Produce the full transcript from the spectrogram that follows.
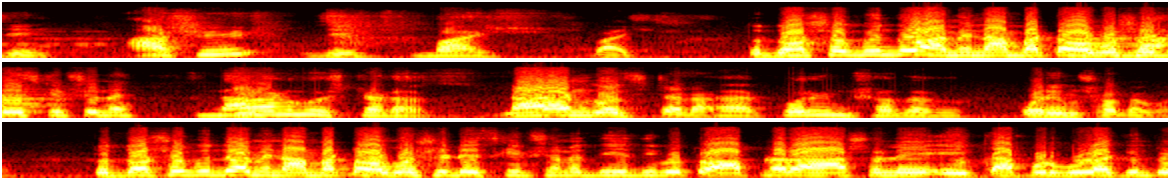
জি। আশি জি। বাইশ। বাইশ। তো দর্শক বিন্দু আমি নাম্বারটা অবশ্যই ডেসক্রিপশনে নারায়ণগঞ্জ স্ট্যাটাস নারায়ণগঞ্জ স্টেটাস হ্যাঁ করিম সদাগর। করিম শতকর তো দর্শক বিন্দু আমি নাম্বারটা অবশ্যই ডেসক্রিপশনে দিয়ে দিব। তো আপনারা আসলে এই কাপড়গুলা কিন্তু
